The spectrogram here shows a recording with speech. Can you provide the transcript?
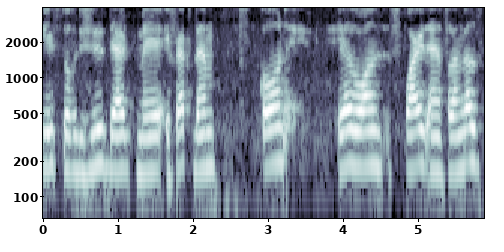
pests of disease that may affect them. Corn, earworms, spiders, and fungals.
